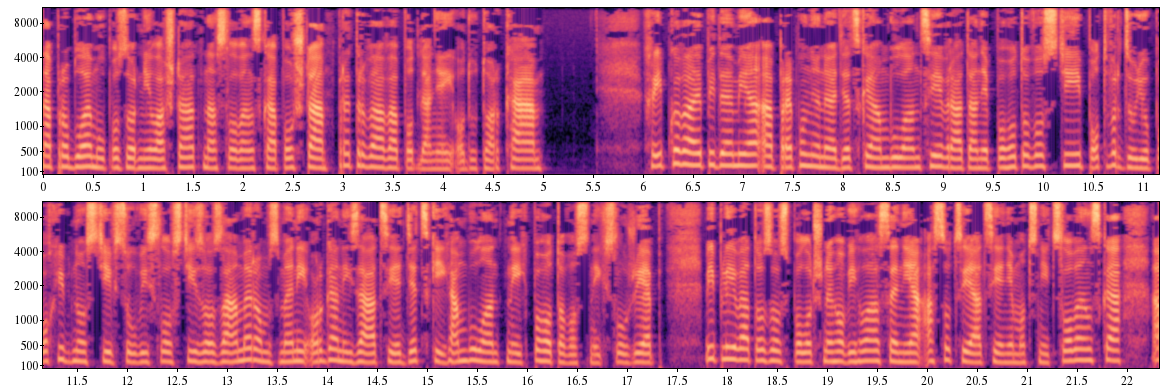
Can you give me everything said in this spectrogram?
Na problém upozornila štátna slovenská pošta. Pretrváva podľa nej od útorka. Chrípková epidémia a preplnené detské ambulancie vrátane pohotovosti potvrdzujú pochybnosti v súvislosti so zámerom zmeny organizácie detských ambulantných pohotovostných služieb. Vyplýva to zo spoločného vyhlásenia Asociácie nemocníc Slovenska a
